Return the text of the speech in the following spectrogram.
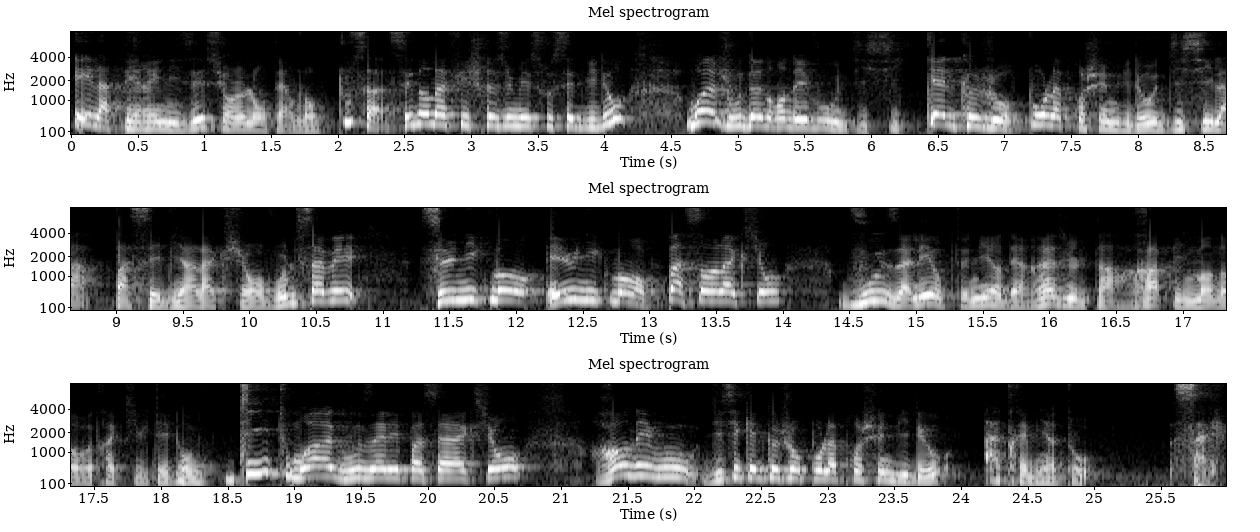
et la pérenniser sur le long terme. Donc tout ça, c'est dans la fiche résumée sous cette vidéo. Moi, je vous donne rendez-vous d'ici quelques jours pour la prochaine vidéo. D'ici là, passez bien à l'action. Vous le savez, c'est uniquement et uniquement en passant à l'action vous allez obtenir des résultats rapidement dans votre activité. Donc dites-moi que vous allez passer à l'action. Rendez-vous d'ici quelques jours pour la prochaine vidéo. À très bientôt. Salut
